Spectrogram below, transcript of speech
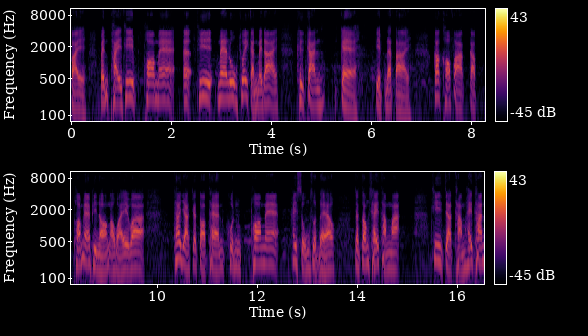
ไปเป็นภัยที่พ่อแม่ที่แม่ลูกช่วยกันไม่ได้ คือการ แก่เจ็บและตาย ก็ขอฝากกับพ่อแม่พี่น้องเอาไว้ว่า ถ้าอยากจะตอบแทนคุณพ่อแม่ให้สูงสุดแล้ว จะต้องใช้ธรรมะที่จะทำให้ท่าน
